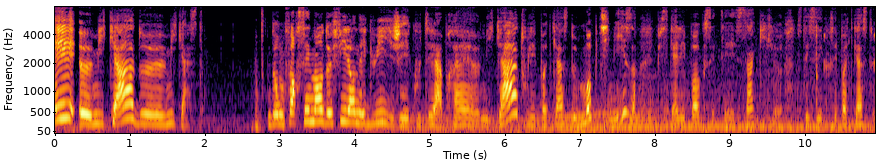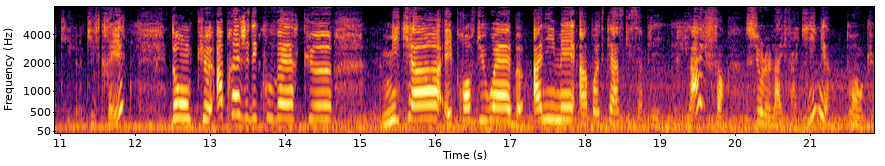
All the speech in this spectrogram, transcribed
et euh, Mika de Micast. Donc forcément de fil en aiguille, j'ai écouté après euh, Mika tous les podcasts de M'Optimise, puisqu'à l'époque c'était ça qu'il, c'était ces, podcasts qu'il, créait. Donc après j'ai découvert que Mika est prof du web animait un podcast qui s'appelait Relife sur le life hacking. Donc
